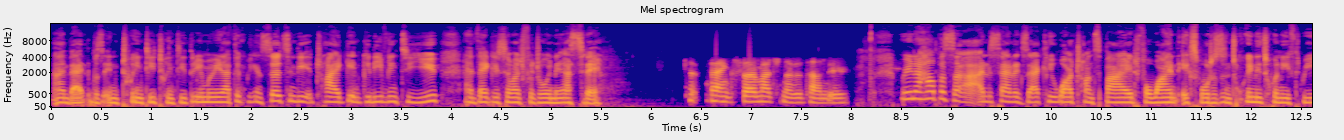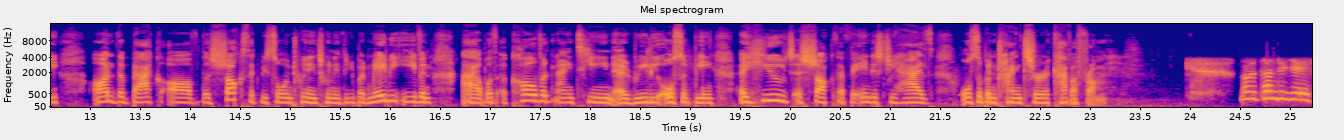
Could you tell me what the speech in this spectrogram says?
and that was in 2023. Maryna, I think we can certainly try again. Good evening to you, and thank you so much for joining us today. Thanks so much, Noluthando. Maryna, help us uh, understand exactly what transpired for wine exporters in 2023 on the back of the shocks that we saw in 2023, but maybe even uh, with COVID 19 uh, really also being a huge shock that the industry has also been trying to recover from. Noluthando, yes.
